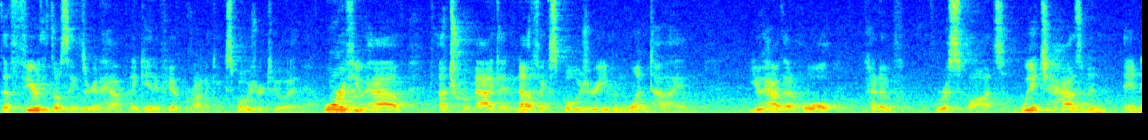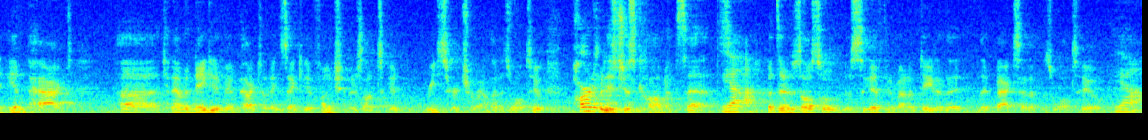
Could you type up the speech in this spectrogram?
the fear that those things are going to happen again if you have chronic exposure to it. Or if you have a traumatic enough exposure, even one time, you have that whole kind of response, which has an, an impact, uh, can have a negative impact on executive function. There's lots of good research around that as well too. Part of it is just common sense. Yeah. But then there's also a significant amount of data that, that backs that up as well too. Yeah.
